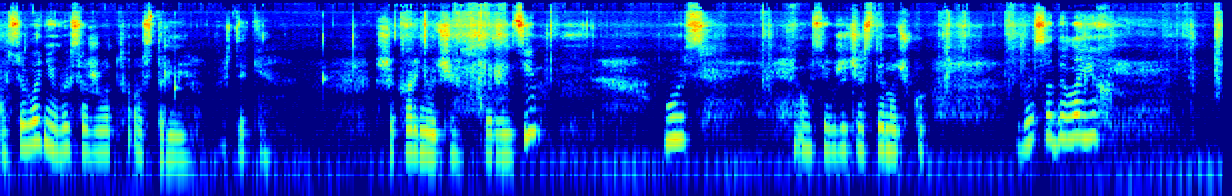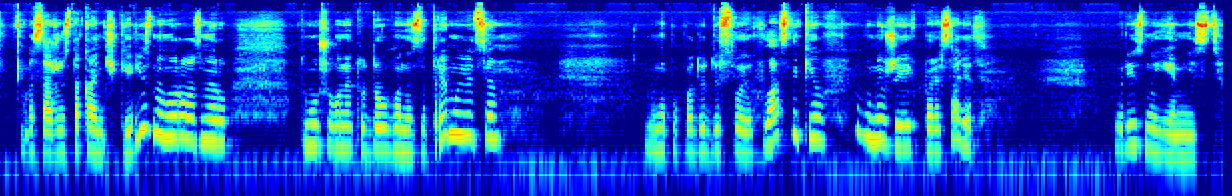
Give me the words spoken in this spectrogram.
а сьогодні висаджу от остальні. Ось такі шикарнючі корінці. Ось, ось я вже частиночку висадила їх. Висаджую стаканчики різного розміру, тому що вони тут довго не затримуються. Вони попадуть до своїх власників, і вони вже їх пересадять в різну ємність.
